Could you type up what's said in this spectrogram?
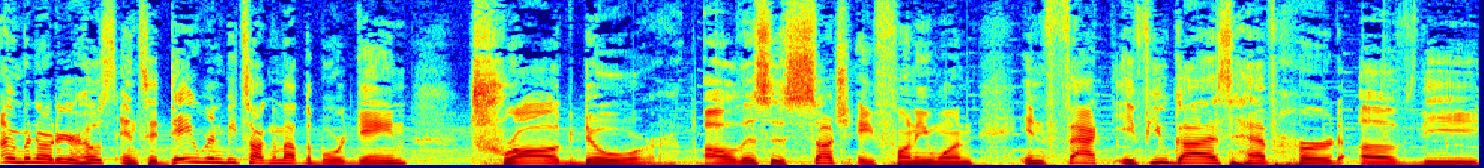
I'm Bernardo, your host, and today we're going to be talking about the board game Trogdor. Oh, this is such a funny one. In fact, if you guys have heard of the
